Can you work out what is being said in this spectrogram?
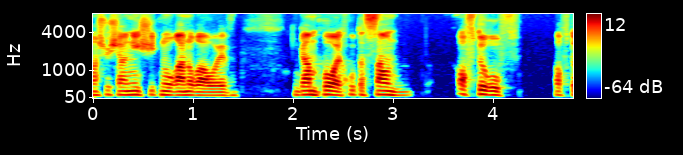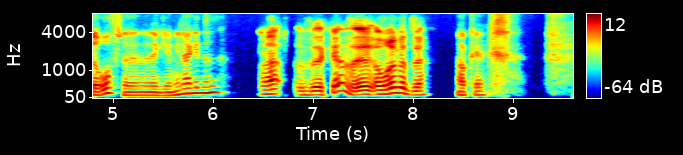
משהו שאני אישית נורא נורא אוהב. גם פה איכות הסאונד off the roof. off the roof? זה הגיוני להגיד את זה? מה? זה כן, זה, אומרים את זה. אוקיי.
